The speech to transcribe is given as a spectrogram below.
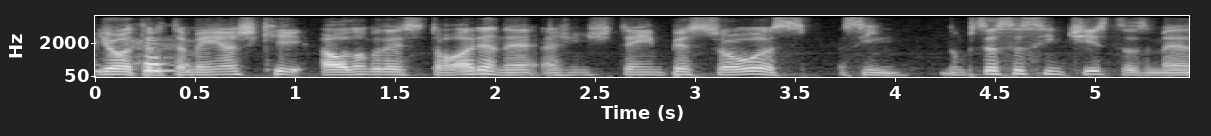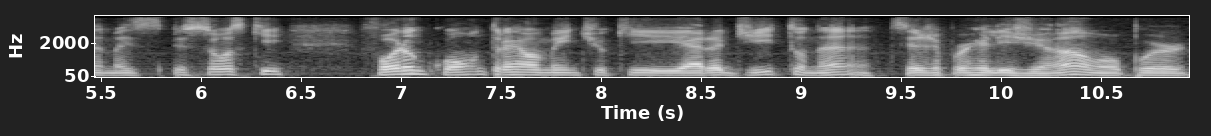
E outra, também acho que ao longo da história, né, a gente tem pessoas, assim, não precisa ser cientistas, né, mas pessoas que foram contra realmente o que era dito, né, seja por religião ou por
